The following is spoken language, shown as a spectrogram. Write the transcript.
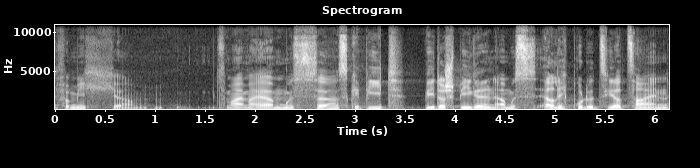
für mich, ähm, zum einen, er muss äh, das Gebiet widerspiegeln, er muss ehrlich produziert sein.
